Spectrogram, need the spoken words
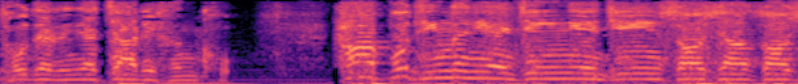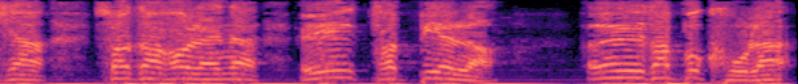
投在人家家里很苦，他不停的念经念经，烧香烧香，烧到后来呢，哎，他变了，哎，他不苦了，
